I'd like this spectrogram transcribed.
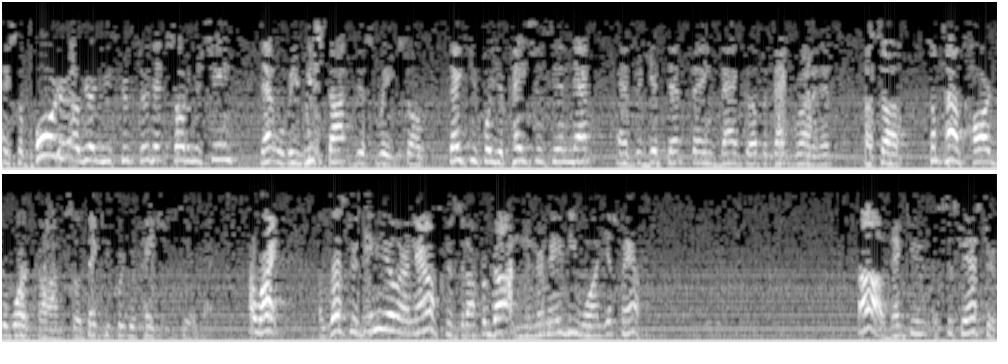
a supporter of your youth group through that soda machine, that will be restocked this week. So thank you for your patience in that as we get that thing back up and back running. It's uh, sometimes hard to work on. So thank you for your patience in that. All right. Unless there's any other announcements that I've forgotten, and there may be one. Yes, ma'am. Oh, thank you, Sister Esther.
